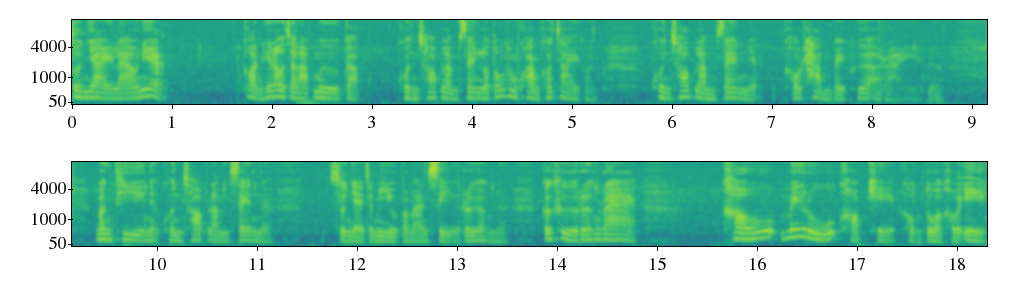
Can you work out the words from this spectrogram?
ส่วนใหญ่แล้วเนี่ยก่อนที่เราจะรับมือกับคนชอบลำเส้นเราต้องทำความเข้าใจก่อน คนชอบลำเส้นเนี่ยเขาทำไปเพื่ออะไรเนะบางทีเนี่ยคนชอบลำเส้นนะส่วนใหญ่จะมีอยู่ประมาณ 4 เรื่องนะก็คือเรื่องแรกเขาไม่รู้ขอบเขตของตัวเขาเอง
